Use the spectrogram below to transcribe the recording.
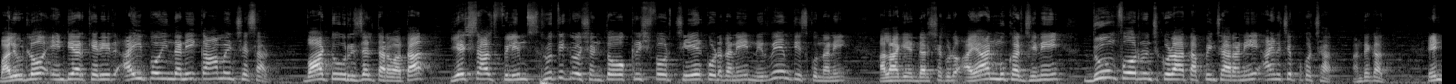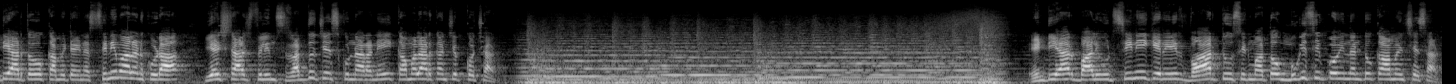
బాలీవుడ్లో ఎన్టీఆర్ కెరీర్ అయిపోయిందని కామెంట్ చేశాడు వా టూ రిజల్ట్ తర్వాత యష్ రాజ్ ఫిలిమ్స్ హృతిక్ రోషన్తో క్రిష్ ఫోర్ చేయకూడదని నిర్ణయం తీసుకుందని అలాగే దర్శకుడు అయాన్ ముఖర్జీని ధూమ్ ఫోర్ నుంచి కూడా తప్పించారని ఆయన చెప్పుకొచ్చారు. అంతేకాదు ఎన్టీఆర్తో కమిట్ అయిన సినిమాలను కూడా యష్ రాజ్ ఫిలిమ్స్ రద్దు చేసుకున్నారని కమలార్ ఖాన్ చెప్పుకొచ్చారు. NTR Bollywood cine career war two సినిమాతో ముగిసిపోయిందంటూ కామెంట్స్ చేశాడు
